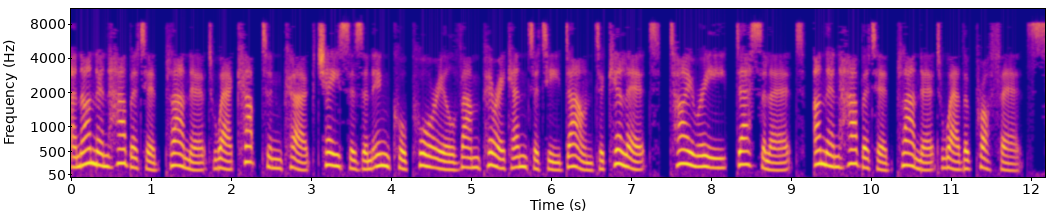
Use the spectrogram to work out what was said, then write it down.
an uninhabited planet where Captain Kirk chases an incorporeal vampiric entity down to kill it, Tyree, desolate, uninhabited planet where the Prophet's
